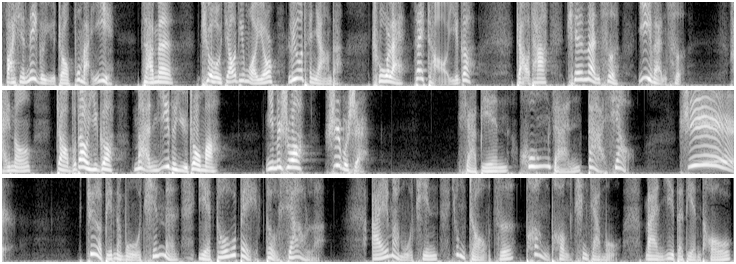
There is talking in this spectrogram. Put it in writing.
发现那个宇宙不满意，咱们就脚底抹油溜他娘的！出来再找一个，找他千万次、亿万次，还能找不到一个满意的宇宙吗？你们说是不是？下边轰然大笑，是。这边的母亲们也都被逗笑了。艾玛母亲用肘子碰碰亲家母，满意的点头，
